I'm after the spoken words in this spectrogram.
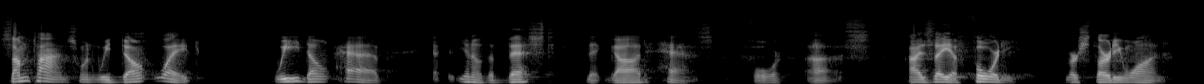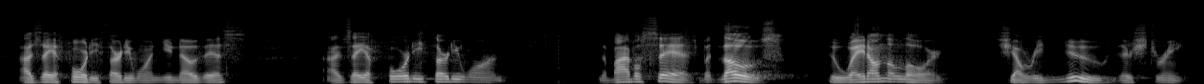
Sometimes when we don't wait, we don't have, you know, the best that God has for us. Isaiah 40, verse 31. Isaiah 40, 31. You know this. Isaiah 40, 31. The Bible says, But those who wait on the Lord shall renew their strength.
